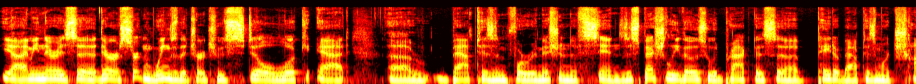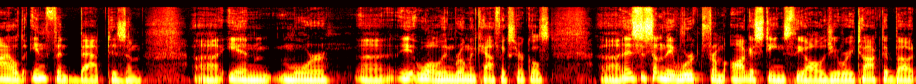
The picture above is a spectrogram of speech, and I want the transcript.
Yeah, I mean there is a, there are certain wings of the church who still look at uh, baptism for remission of sins, especially those who would practice uh, baptism or child infant baptism uh, in more uh, well, in Roman Catholic circles. Uh, this is something they worked from Augustine's theology, where he talked about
